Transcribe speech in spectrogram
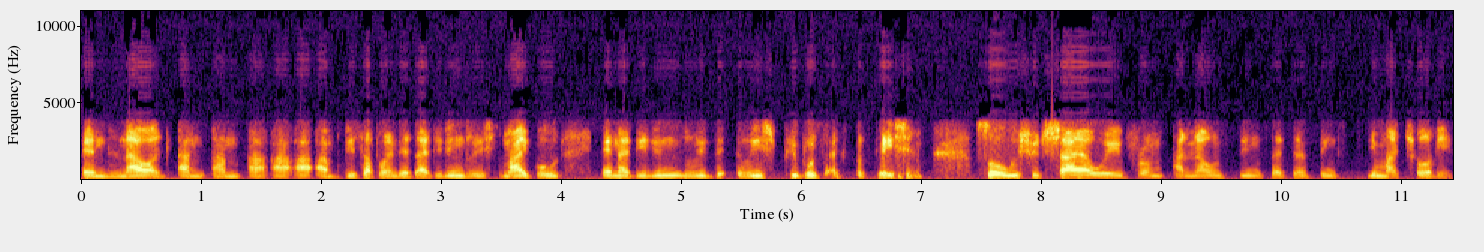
and now I, I'm I'm I, I'm disappointed. I didn't reach my goal, and I didn't reach people's expectations. So we should shy away from announcing certain things immaturely.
